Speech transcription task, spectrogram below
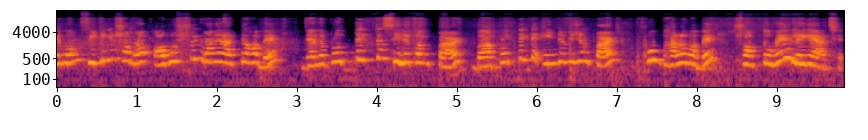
এবং ফিটিং এর সময় অবশ্যই মনে রাখতে হবে যেন প্রত্যেকটা সিলিকন পার্ট বা প্রত্যেকটা ইন্ডিভিজুয়াল পার্ট খুব ভালোভাবে শক্ত হয়ে লেগে আছে।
